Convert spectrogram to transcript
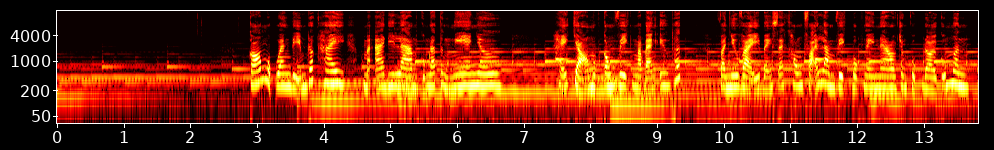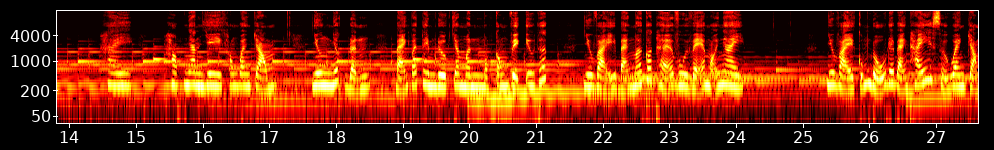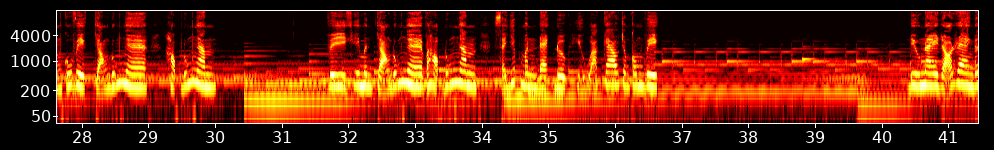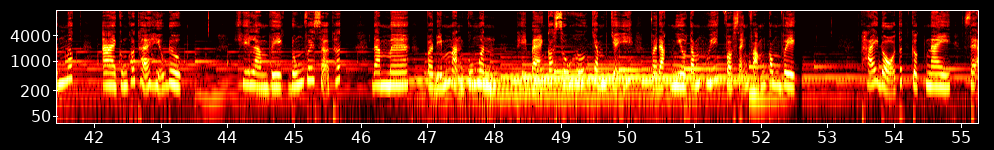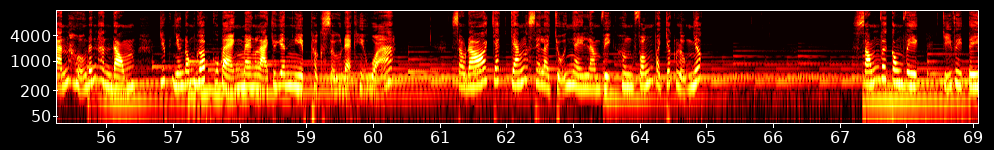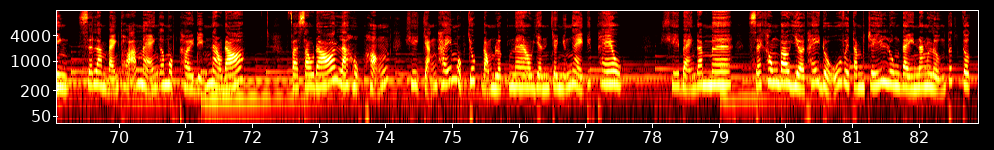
Có một quan điểm rất hay mà ai đi làm cũng đã từng nghe như, hãy chọn một công việc mà bạn yêu thích và như vậy, bạn sẽ không phải làm việc một ngày nào trong cuộc đời của mình. Hay, học ngành gì không quan trọng, nhưng nhất định bạn phải tìm được cho mình một công việc yêu thích. Như vậy, bạn mới có thể vui vẻ mỗi ngày. Như vậy cũng đủ để bạn thấy sự quan trọng của việc chọn đúng nghề, học đúng ngành. Vì khi mình chọn đúng nghề và học đúng ngành sẽ giúp mình đạt được hiệu quả cao trong công việc. Điều này rõ ràng đến mức ai cũng có thể hiểu được. Khi làm việc đúng với sở thích, đam mê và điểm mạnh của mình, thì bạn có xu hướng chăm chỉ và đặt nhiều tâm huyết vào sản phẩm công việc. Thái độ tích cực này sẽ ảnh hưởng đến hành động, giúp những đóng góp của bạn mang lại cho doanh nghiệp thực sự đạt hiệu quả. Sau đó, chắc chắn sẽ là chuỗi ngày làm việc hưng phấn và chất lượng nhất sống với công việc, chỉ vì tiền sẽ làm bạn thỏa mãn ở một thời điểm nào đó. Và sau đó là hụt hẫng khi chẳng thấy một chút động lực nào dành cho những ngày tiếp theo. Khi bạn đam mê, sẽ không bao giờ thấy đủ vì tâm trí luôn đầy năng lượng tích cực.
